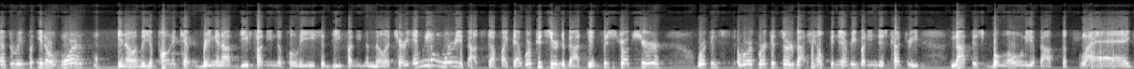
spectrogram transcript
as a you know, more, you know, the opponent kept bringing up defunding the police and defunding the military, and we don't worry about stuff like that. We're concerned about infrastructure. We're, con- we're, we're concerned about helping everybody in this country, not this baloney about the flag,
